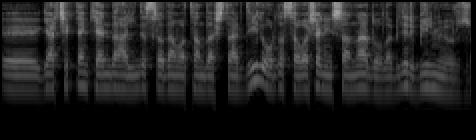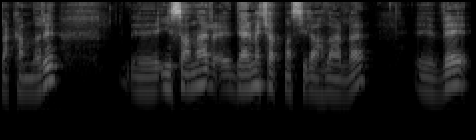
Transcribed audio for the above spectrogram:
e, gerçekten kendi halinde sıradan vatandaşlar değil orada savaşan insanlar da olabilir bilmiyoruz rakamları. E, insanlar e, derme çatma silahlarla e, ve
